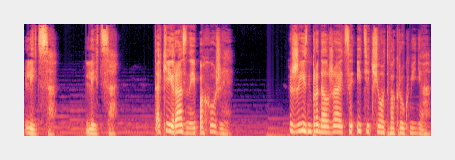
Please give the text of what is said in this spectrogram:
Лица, лица. Такие разные и похожие. Жизнь продолжается и течет вокруг меня.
